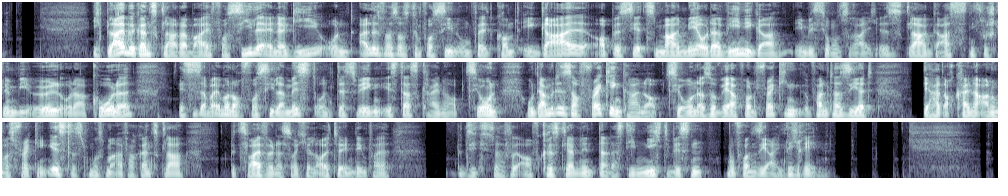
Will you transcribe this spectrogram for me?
Ich bleibe ganz klar dabei, fossile Energie und alles, was aus dem fossilen Umfeld kommt, egal ob es jetzt mal mehr oder weniger emissionsreich ist. Klar, Gas ist nicht so schlimm wie Öl oder Kohle, es ist aber immer noch fossiler Mist und deswegen ist das keine Option. Und damit ist auch Fracking keine Option. Also wer von Fracking fantasiert, der hat auch keine Ahnung, was Fracking ist. Das muss man einfach ganz klar bezweifeln, dass solche Leute, in dem Fall bezieht sich das auf Christian Lindner, dass die nicht wissen, wovon sie eigentlich reden.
